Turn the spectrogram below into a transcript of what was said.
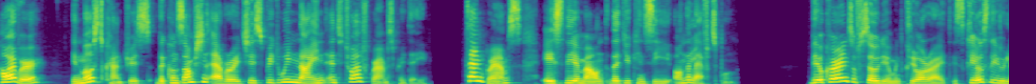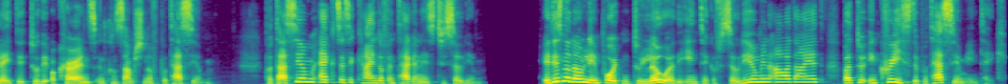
However, in most countries, the consumption averages between 9 and 12 grams per day. 10 grams is the amount that you can see on the left spoon. The occurrence of sodium and chloride is closely related to the occurrence and consumption of potassium. Potassium acts as a kind of antagonist to sodium. It is not only important to lower the intake of sodium in our diet, but to increase the potassium intake.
